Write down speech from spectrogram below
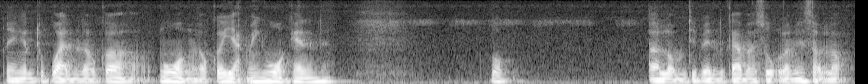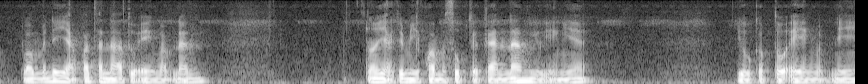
ไม่งั้นทุกวันเราก็ง่วงเราก็อยากไม่ง่วงแค่นั้นนะพวกอารมณ์ที่เป็นการมาสุขเราไม่สนหรอกเราไม่ได้อยากพัฒนาตัวเองแบบนั้น เราอยากจะมีความสุขจากการนั่งอยู่อย่างเงี้ย อยู่กับตัวเองแบบนี้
